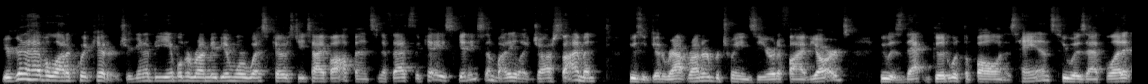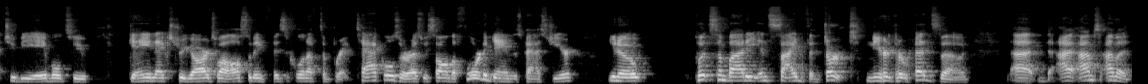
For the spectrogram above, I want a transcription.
you're going to have a lot of quick hitters. You're going to be able to run maybe a more West Coasty type offense. And if that's the case, getting somebody like Josh Simon, who's a good route runner between zero to five yards, who is that good with the ball in his hands, who is athletic to be able to gain extra yards while also being physical enough to break tackles, or as we saw in the Florida game this past year, you know, put somebody inside the dirt near the red zone. Uh, I, am I'm, I'm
